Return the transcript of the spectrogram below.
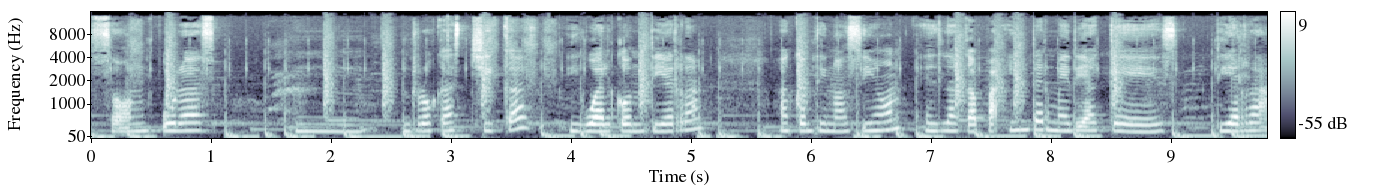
son puras mm, rocas chicas, igual con tierra. A continuación es la capa intermedia, que es tierra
